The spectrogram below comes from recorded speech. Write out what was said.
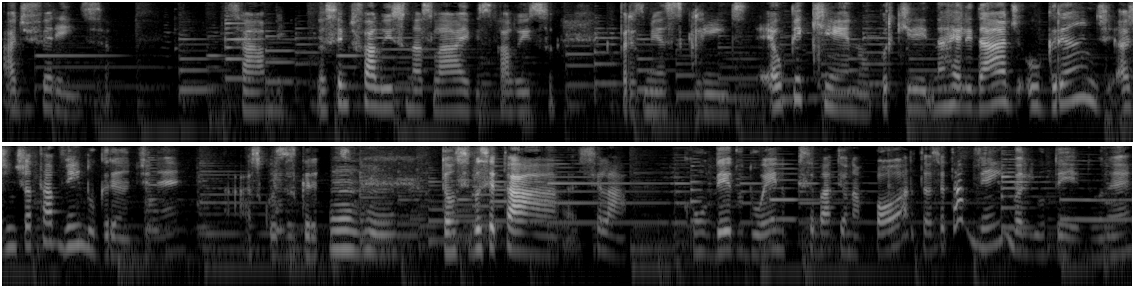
a diferença, sabe? Eu sempre falo isso nas lives, falo isso para as minhas clientes. É o pequeno, porque na realidade o grande, a gente já está vendo o grande, né? As coisas grandes. Uhum. Então, se você tá, sei lá, com o dedo doendo porque você bateu na porta, você tá vendo ali o dedo, né?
